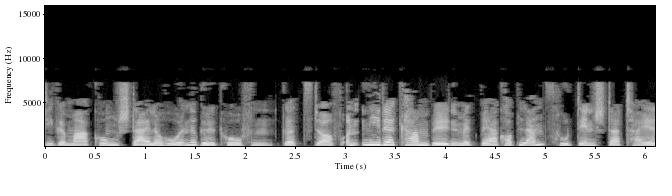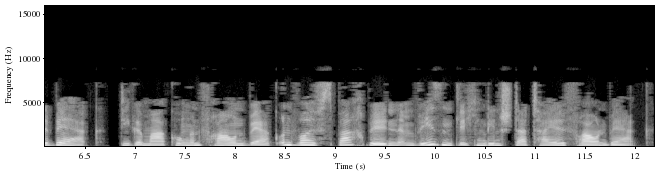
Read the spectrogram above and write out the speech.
Die Gemarkung Steile Hoheneggelkofen, Götzdorf und Niederkamp bilden mit Berghopp-Landshut den Stadtteil Berg. Die Gemarkungen Frauenberg und Wolfsbach bilden im Wesentlichen den Stadtteil Frauenberg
